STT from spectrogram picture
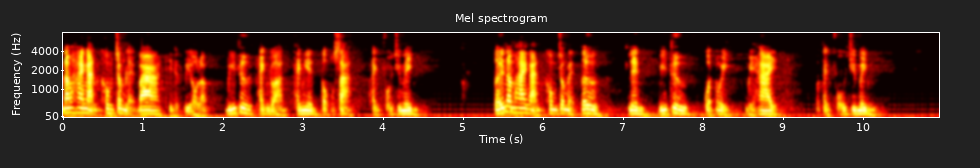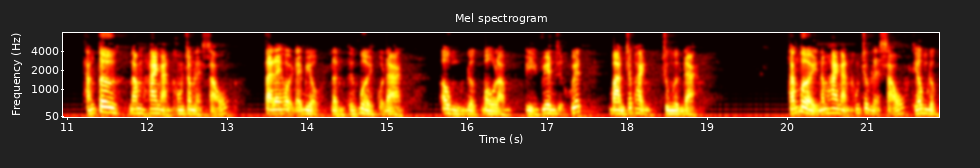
Năm 2003 thì được điều làm Bí thư Thành đoàn Thanh niên Cộng sản Thành phố Hồ Chí Minh. Tới năm 2004 lên bí thư quận ủy 12 của thành phố Hồ Chí Minh. Tháng 4 năm 2006, tại đại hội đại biểu lần thứ 10 của Đảng, ông được bầu làm ủy viên dự khuyết Ban chấp hành Trung ương Đảng. Tháng 10 năm 2006 thì ông được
